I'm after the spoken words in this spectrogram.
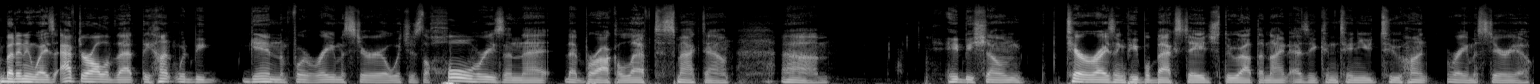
but anyways, after all of that, the hunt would begin for Rey Mysterio, which is the whole reason that that Brock left SmackDown. Um, he'd be shown terrorizing people backstage throughout the night as he continued to hunt Rey Mysterio.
